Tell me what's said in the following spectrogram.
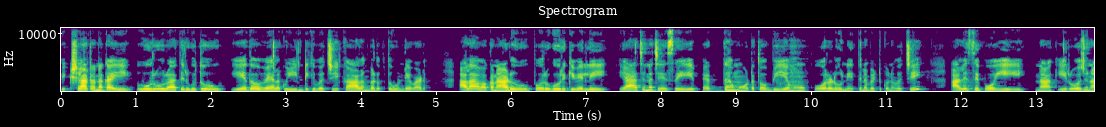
భిక్షాటనకై ఊరూరా తిరుగుతూ ఏదో వేలకు ఇంటికి వచ్చి కాలం గడుపుతూ ఉండేవాడు. అలా ఒకనాడు పొరుగురికి వెళ్ళి యాచన చేసి పెద్ద మూటతో బియ్యము కూరలు నెత్తిన పెట్టుకుని వచ్చి అలసిపోయి నాకు ఈ రోజున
